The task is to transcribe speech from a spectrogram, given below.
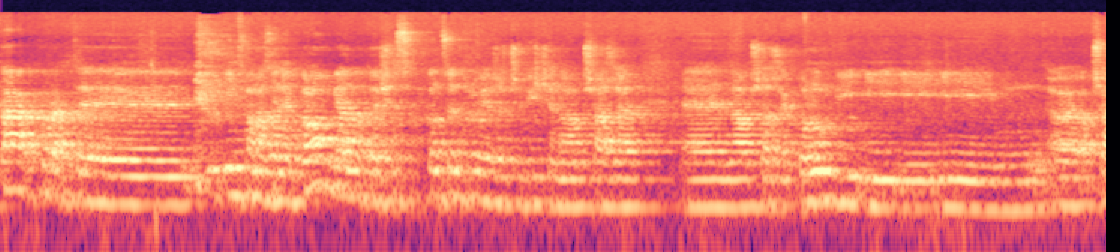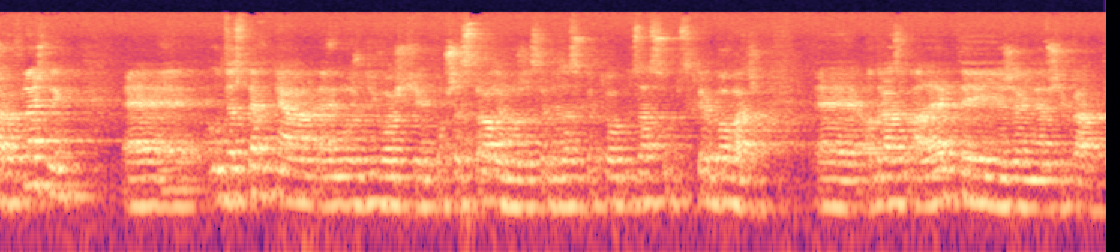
Ta akurat Infamazonia Kolumbia, no to się koncentruje rzeczywiście na obszarze, na obszarze Kolumbii i, i, i obszarów leśnych. Udostępnia możliwość poprzez stronę, może sobie zasubskrybować E, od razu alerty, jeżeli na przykład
